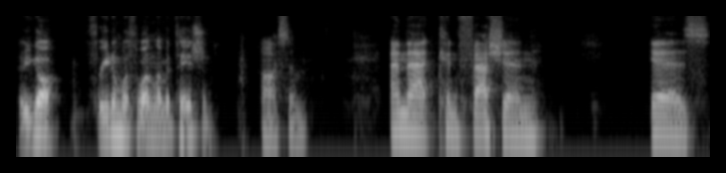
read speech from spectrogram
There you go. Freedom with one limitation. Awesome. And that confession is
